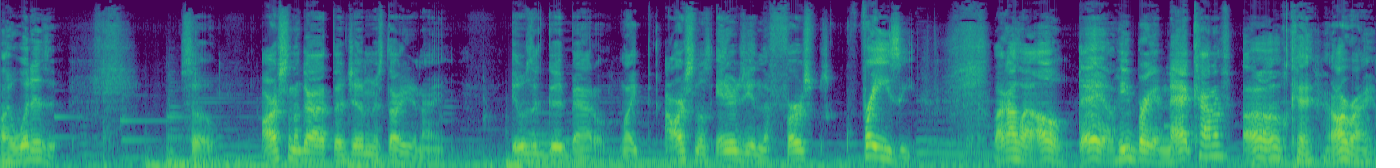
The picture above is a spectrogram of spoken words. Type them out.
Like what is it? So, Arsonal got the gentleman's 30 tonight. It was a good battle. Like, Arsonal's energy in the first was crazy. Like, I was like, oh, damn, he bringing that kind of. Oh, okay. All right.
